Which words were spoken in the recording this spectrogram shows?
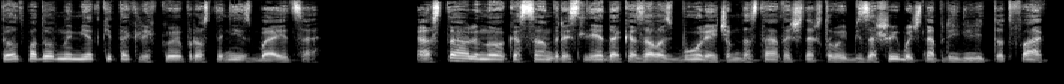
то от подобной метки так легко и просто не избавиться. Оставленного Кассандрой следа оказалось более чем достаточно, чтобы безошибочно определить тот факт,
